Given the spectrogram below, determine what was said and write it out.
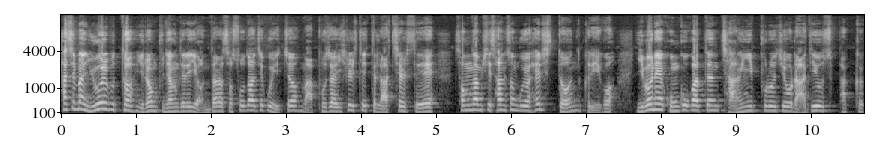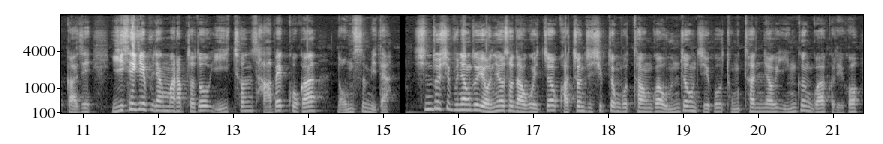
하지만 6월부터 이런 분양들이 연달아서 쏟아지고 있죠. 마포자이 힐스테이트 라첼스의 성남시 산성구역 헬스톤 그리고 이번에 공고가 뜬 장이 프로지오 라디우스 파크까지 이 세 개 분양만 합쳐도 2,400호가 넘습니다. 신도시 분양도 연이어서 나오고 있죠. 과천 지식정보타운과 운정지구, 동탄역 인근과 그리고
